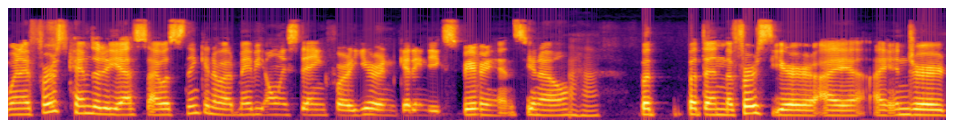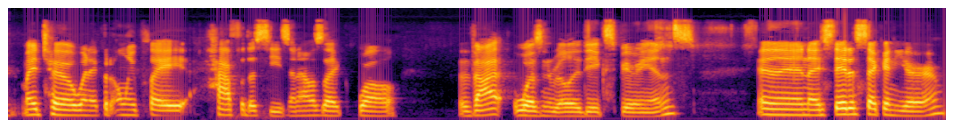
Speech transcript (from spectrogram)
when I first came to the US, I was thinking about maybe only staying for a year and getting the experience, you know. Uh-huh. But but then the first year, I I injured my toe when I could only play half of the season. I was like, well, that wasn't really the experience. And then I stayed a second year,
